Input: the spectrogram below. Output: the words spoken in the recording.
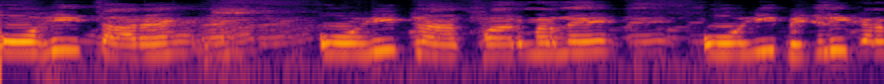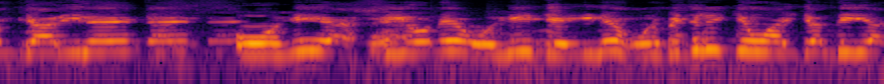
ਉਹੀ ਤਾਰਾਂ ਉਹੀ ਟਰਾਂਸਫਾਰਮਰ ਨੇ, ਉਹੀ ਬਿਜਲੀ ਕਰਮਚਾਰੀ ਨੇ, ਉਹੀ ਐਸਸੀਓ ਨੇ, ਉਹੀ ਜੇਈ ਨੇ, ਹੁਣ ਬਿਜਲੀ ਕਿਉਂ ਆਈ ਜਾਂਦੀ ਆ?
